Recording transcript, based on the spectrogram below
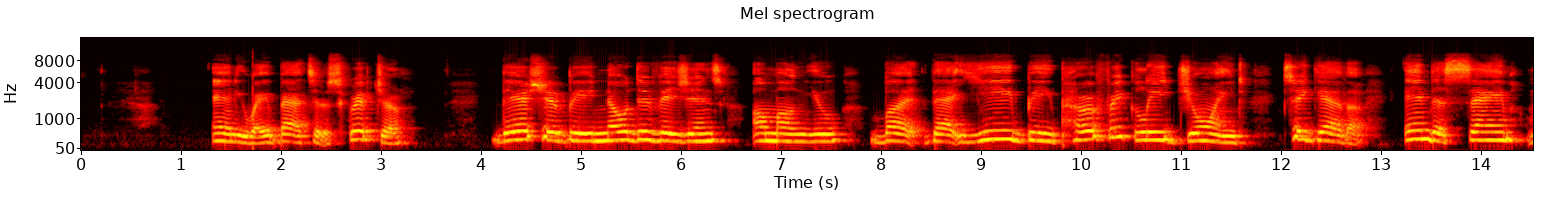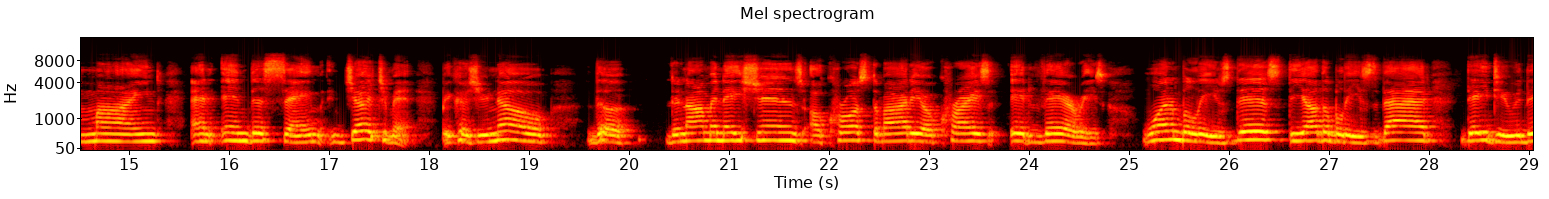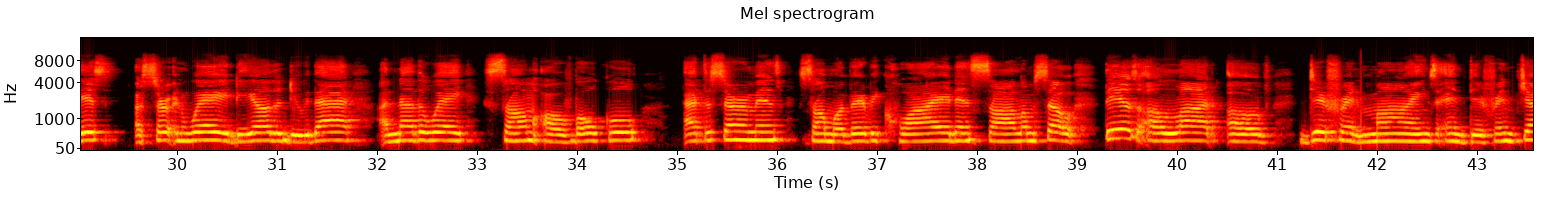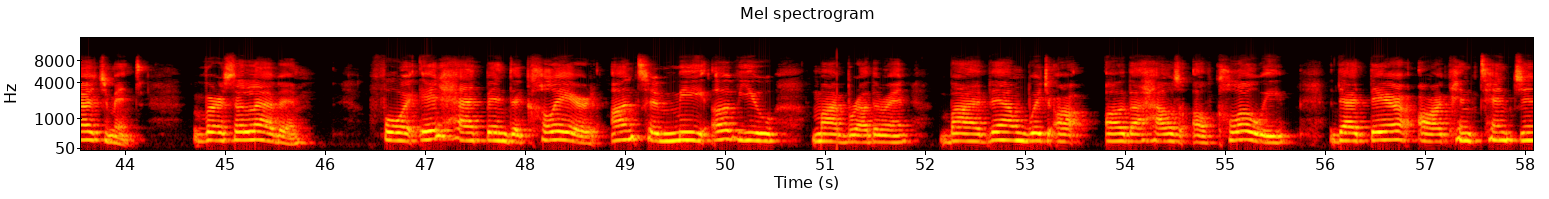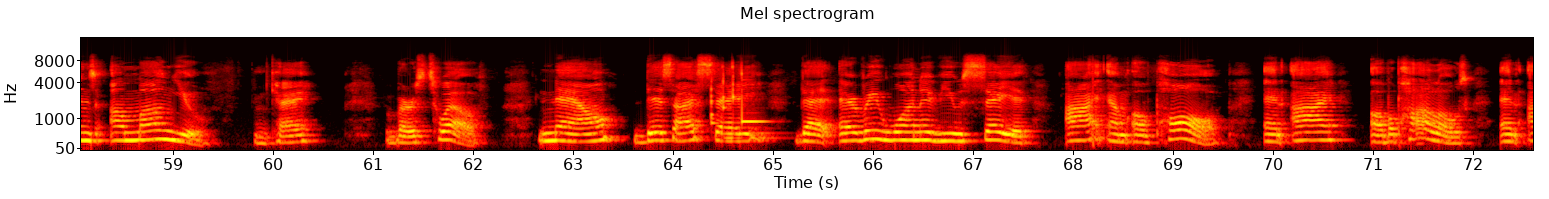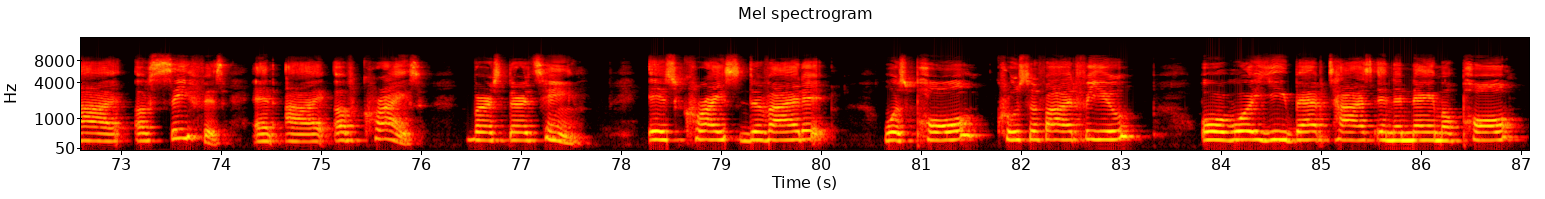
Anyway, back to the scripture. There should be no divisions among you, but that ye be perfectly joined together in the same mind and in the same judgment. Because you know, the denominations across the body of Christ, it varies. One believes this, the other believes that. They do this a certain way, the other do that another way. Some are vocal at the sermons, some are very quiet and solemn. So there's a lot of different minds and different judgments. Verse 11 For it hath been declared unto me of you, my brethren, by them which are of the house of Chloe, that there are contentions among you. Okay. Verse 12 now, this I say that every one of you saith, I am of Paul, and I of Apollos, and I of Cephas, and I of Christ. Verse 13 Is Christ divided? Was Paul crucified for you? Or were ye baptized in the name of Paul?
